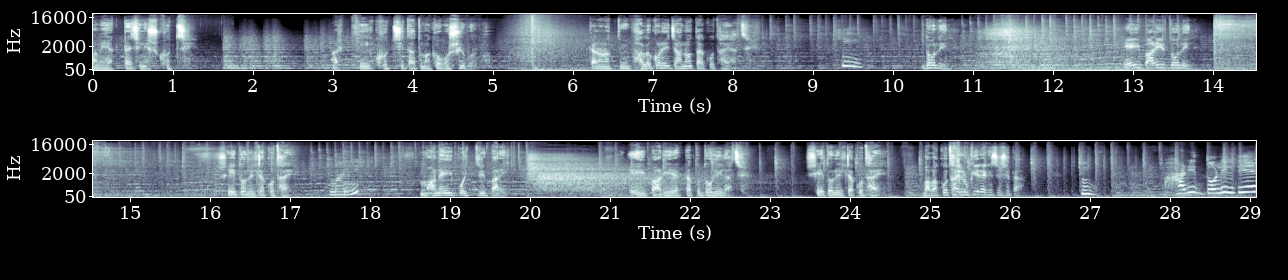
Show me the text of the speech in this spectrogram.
আমি একটা জিনিস খুঁজছি। আর কি খুঁজছি তা তোমাকে অবশ্যই বলব। কেননা তুমি ভালো করেই জানো তা কোথায় আছে। কি? দলিল। এই বাড়ির দলিল। সেই দলিলটা কোথায়? মানে? মানে এই পৈতৃক বাড়ি। এই বাড়ির একটা তো দলিল আছে। সেই দলিলটা কোথায়? বাবা কোথায় লুকিয়ে রেখেছে সেটা? ভারী দলিল দিয়ে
